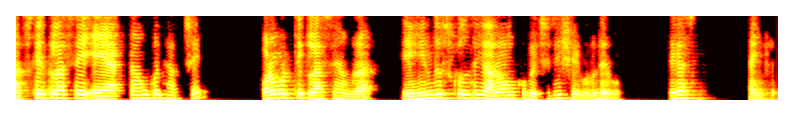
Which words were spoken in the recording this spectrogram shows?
আজকের ক্লাসে এই একটা অঙ্ক থাকছে। পরবর্তী ক্লাসে আমরা এই হিন্দু স্কুল থেকে আরও অঙ্ক বেছেছি সেগুলো দেবো। ঠিক আছে? থ্যাংক ইউ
